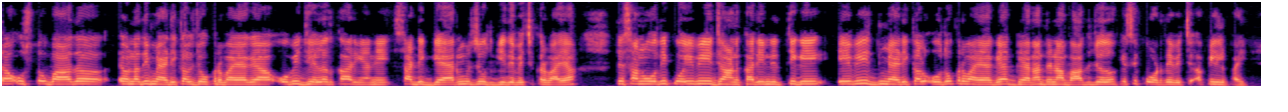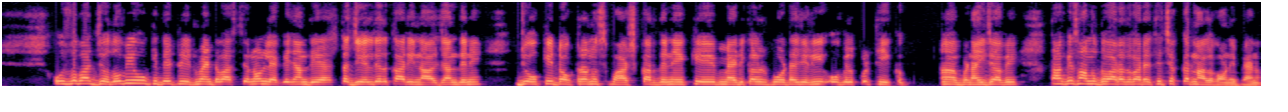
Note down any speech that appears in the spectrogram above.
ਤਾਂ ਉਸ ਤੋਂ ਬਾਅਦ ਉਹਨਾਂ ਦੀ ਮੈਡੀਕਲ ਜੋ ਕਰਵਾਇਆ ਗਿਆ, ਉਹ ਵੀ ਜੇਲ੍ਹ ਅਧਿਕਾਰੀਆਂ ਨੇ ਸਾਡੀ ਗੈਰ ਮੌਜੂਦਗੀ ਦੇ ਵਿੱਚ ਕਰਵਾਇਆ ਤੇ ਸਾਨੂੰ ਉਹਦੀ ਕੋਈ ਵੀ ਜਾਣਕਾਰੀ ਨਹੀਂ ਦਿੱਤੀ ਗਈ। ਇਹ ਵੀ ਮੈਡੀਕਲ ਉਦੋਂ ਕਰਵਾਇਆ ਗਿਆ 11 ਦਿਨਾਂ ਬਾਅਦ ਜਦੋਂ ਕਿ ਅਸੀਂ ਕੋਰਟ ਦੇ ਵਿੱਚ ਅਪੀਲ ਪਾਈ। ਉਸ ਤੋਂ ਬਾਅਦ ਜਦੋਂ ਵੀ ਉਹ ਕਿਤੇ ਟ੍ਰੀਟਮੈਂਟ ਵਾਸਤੇ ਉਹਨਾਂ ਨੂੰ ਲੈ ਕੇ ਜਾਂਦੇ ਆ, ਤਾਂ ਜੇਲ੍ਹ ਦੇ ਅਧਿਕਾਰੀ ਨਾਲ ਜਾਂਦੇ ਨੇ, ਜੋ ਕਿ ਡਾਕਟਰਾਂ ਨੂੰ ਸਿਫਾਰਿਸ਼ ਕਰਦੇ ਨੇ ਕਿ ਮੈਡੀਕਲ ਰਿਪੋਰਟ ਹੈ ਜਿਹੜੀ, ਉਹ ਬਿਲਕੁਲ ਠੀਕ ਬਣਾਈ ਜਾਵੇ ਤਾਂ ਕਿ ਸਾਨੂੰ ਦੁਬਾਰਾ ਦੁਬਾਰਾ ਇੱਥੇ ਚੱਕਰ ਨਾ ਲਗਾਉਣੇ ਪੈਣ।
